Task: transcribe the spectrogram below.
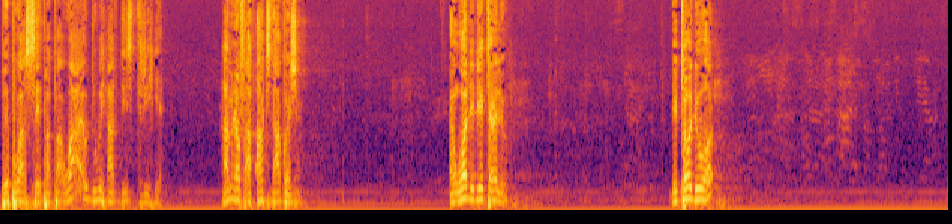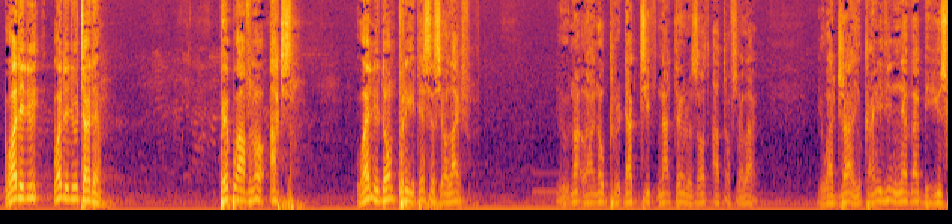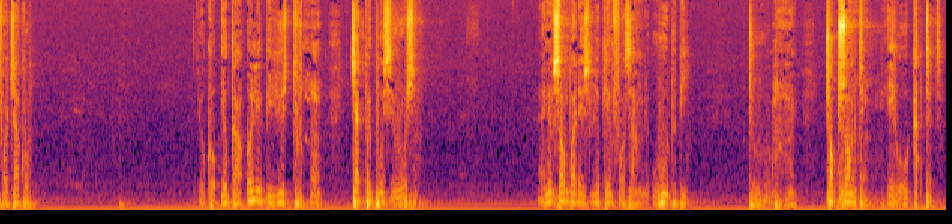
People will say, Papa, why do we have these three here? How many of you have asked that question? And what did they tell you? They told you what? What did you what did you tell them? People have not asked. When you don't pray, this is your life. You are not productive, nothing result out of your life. You are dry. You can even never be used for charcoal. You, co- you can only be used to check people's erosion. And if somebody is looking for some wood be to chalk something, he will cut it.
